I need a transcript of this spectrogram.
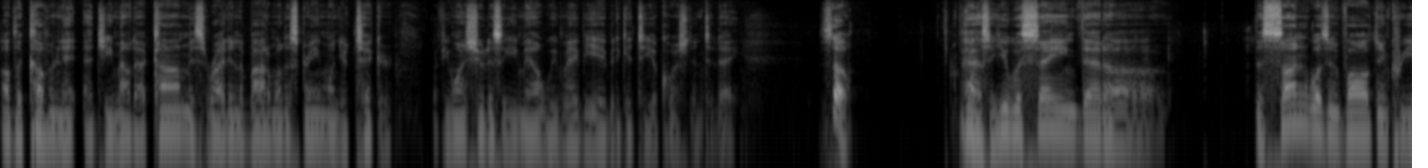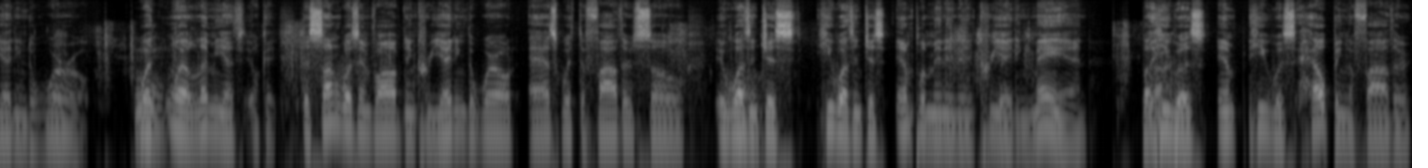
of the covenant at gmail.com. It's right in the bottom of the screen on your ticker. If you want to shoot us an email, we may be able to get to your question today. So, Pastor, you were saying that uh, the Son was involved in creating the world. Mm-hmm. What, well, let me ask. Okay, the Son was involved in creating the world as with the Father, so it wasn't mm-hmm. just he wasn't just implemented in creating man, but right. he was imp, he was helping the Father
